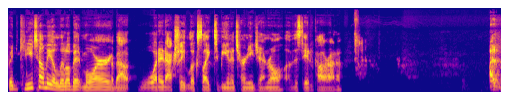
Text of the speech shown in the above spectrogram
But can you tell me a little bit more about what it actually looks like to be an attorney general of the state of Colorado? I'd,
